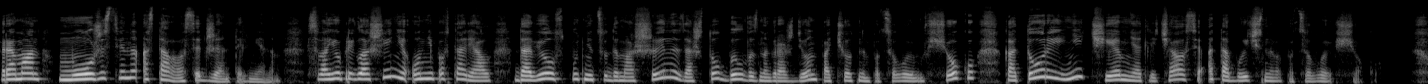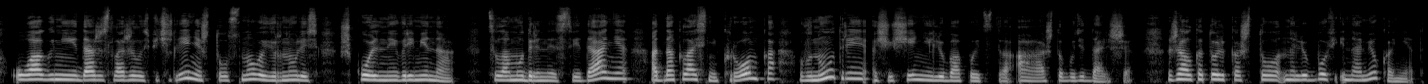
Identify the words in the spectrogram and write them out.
Роман мужественно оставался джентльменом. Свое приглашение он не повторял, довел спутницу до машины, за что был вознагражден почетным поцелуем в щеку, который ничем не отличался от обычного поцелуя в щеку. У Агнии даже сложилось впечатление, что снова вернулись школьные времена, целомудренные свидания, одноклассник Ромка, внутреннее ощущение любопытства. А что будет дальше? Жалко только, что на любовь и намека нет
